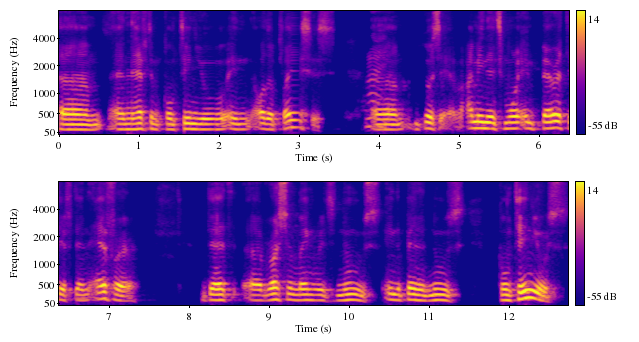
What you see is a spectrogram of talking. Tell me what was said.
um, and have them continue in other places right. um, because i mean it's more imperative than ever that uh, Russian language news, independent news continues.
